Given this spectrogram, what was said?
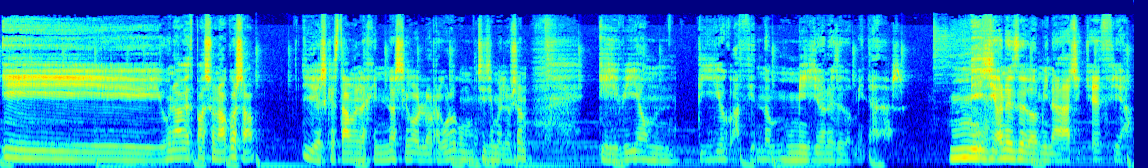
Y una vez pasó una cosa, y es que estaba en el gimnasio, lo recuerdo con muchísima ilusión, y vi a un tío haciendo millones de dominadas. Millones de dominadas. Y yo decía,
